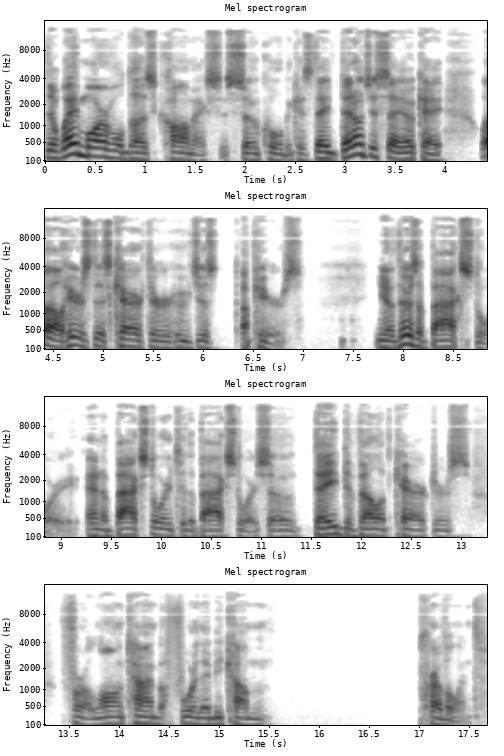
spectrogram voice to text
the way Marvel does comics is so cool because they, they don't just say, okay, well, here's this character who just appears. You know, there's a backstory and a backstory to the backstory. So they develop characters for a long time before they become prevalent.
